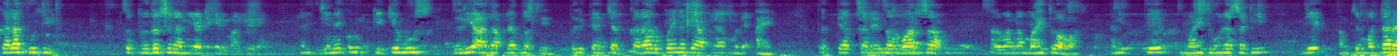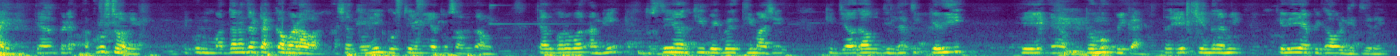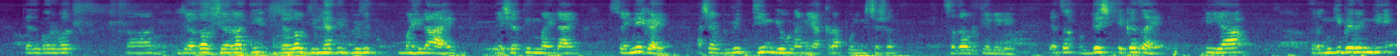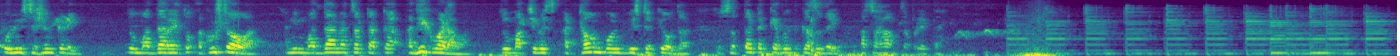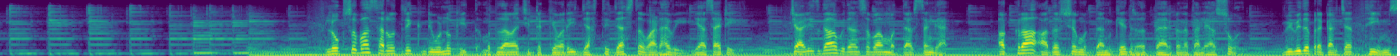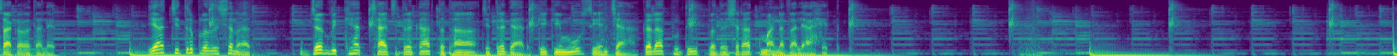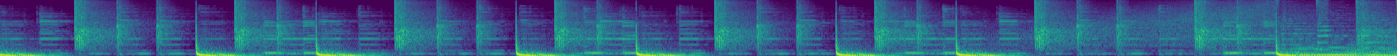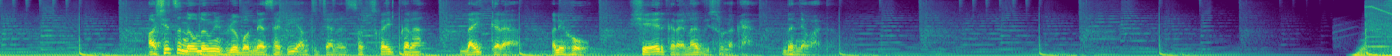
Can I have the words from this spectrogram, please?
कलाकृतीचं प्रदर्शन आम्ही या ठिकाणी मांडलेलं आहे. आणि जेणेकरून के के मूस जरी आज आपल्यात नसले तरी त्यांच्या कलारूपाईनं ते आपल्यामध्ये आहे तर त्या कलेचा वारसा सर्वांना माहीत व्हावा. आणि ते माहीत होण्यासाठी जे आमचे मतदार आहेत त्याकडे आकृष्ट व्हावे. एकूण मतदानाचा टक्का वाढावा अशा दोन्ही गोष्टी आम्ही यातून साधत आहोत. त्याचबरोबर आम्ही दुसरी आणखी वेगवेगळे थीम असे की जळगाव जिल्ह्याची केळी हे प्रमुख पीक आहे. तर एक केंद्र आम्ही केळी या पिकावर घेतलेलं आहे. त्याचबरोबर जळगाव शहरातील जळगाव जिल्ह्यातील विविध महिला आहेत देशातील महिला आहेत सैनिक आहेत अशा विविध थीम घेऊन आम्ही अकरा पोलिंग स्टेशन सजावट केलेली आहे. याचा उद्देश एकच आहे की या रंगीबेरंगी पोलिंग स्टेशनकडे जो मतदार आहे तो आकृष्ट व्हावा आणि मतदानाचा टक्का अधिक वाढावा. जो मागच्या वेळेस अठ्ठावन्न पॉईंट वीस टक्के होता तो सत्तर टक्क्यापर्यंत कसं जाईल असा हा आमचा प्रयत्न आहे. लोकसभा सार्वत्रिक निवडणुकीत मतदानाची टक्केवारी जास्तीत जास्त वाढावी यासाठी चाळीसगाव विधानसभा मतदारसंघात अकरा आदर्श मतदान केंद्र तयार करण्यात आले असून विविध प्रकारच्या थीम साकारण्यात आल्या आहेत या चित्र प्रदर्शनात जगविख्यात छायाचित्रकार तथा चित्रकार के के मूस यांच्या कलाकृती प्रदर्शनात मांडण्यात आल्या आहेत. असेच नवनवीन व्हिडिओ बघण्यासाठी आमचं चॅनल सबस्क्राईब करा लाईक करा आणि हो शेअर करायला विसरू नका. धन्यवाद. you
